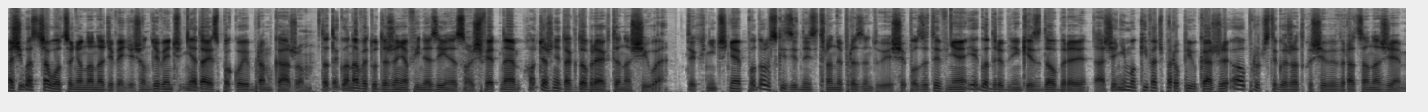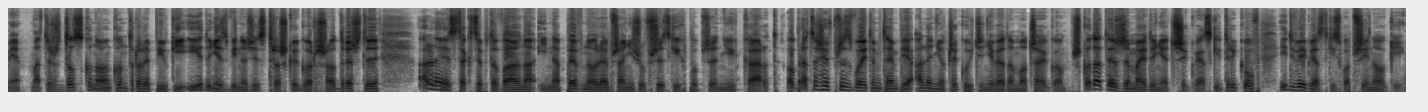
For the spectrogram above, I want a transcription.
a siła strzału oceniona na 99 nie daje spokoju bramkarzom. Do tego nawet uderzenia finezyjne są świetne, chociaż nie tak dobre jak te na siłę. Technicznie Podolski z jednej strony prezentuje się pozytywnie, jego dribbling jest dobry, da się nim okiwać paru piłkarzy, a oprócz tego rzadko się wywraca na ziemię. Ma też doskonałą kontrolę piłki i jedynie zwinność jest troszkę gorsza od reszty, ale jest akceptowalna i na pewno lepsza niż u wszystkich poprzednich kart. Obraca się w przyzwoitym tempie, ale nie oczekujcie nie wiadomo czego. Szkoda też, że ma jedynie trzy gwiazdki trików i dwie gwiazdki słabszej nogi.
